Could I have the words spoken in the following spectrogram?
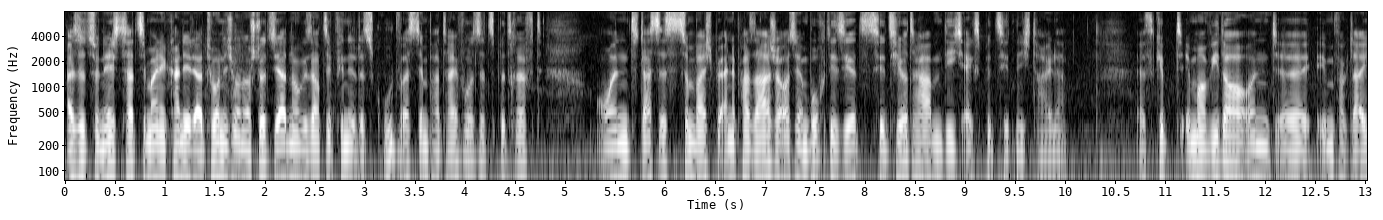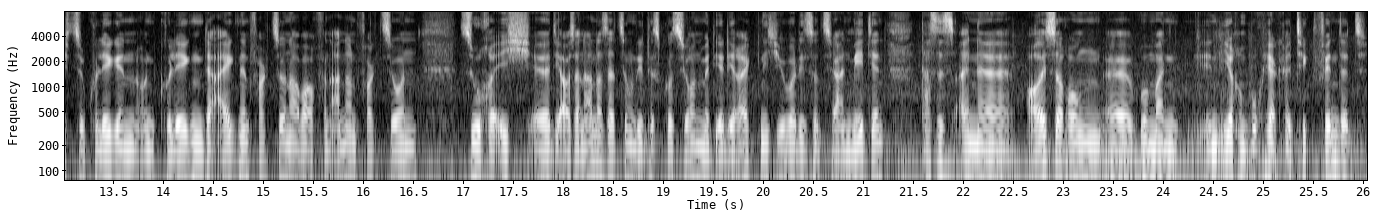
Also zunächst hat sie meine Kandidatur nicht unterstützt. Sie hat nur gesagt, sie findet es gut, was den Parteivorsitz betrifft. Und das ist zum Beispiel eine Passage aus ihrem Buch, die Sie jetzt zitiert haben, die ich explizit nicht teile. Es gibt immer wieder und äh, im Vergleich zu Kolleginnen und Kollegen der eigenen Fraktion, aber auch von anderen Fraktionen, suche ich äh, die Auseinandersetzung, die Diskussion mit ihr direkt, nicht über die sozialen Medien. Das ist eine Äußerung, äh, wo man in ihrem Buch ja Kritik findet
